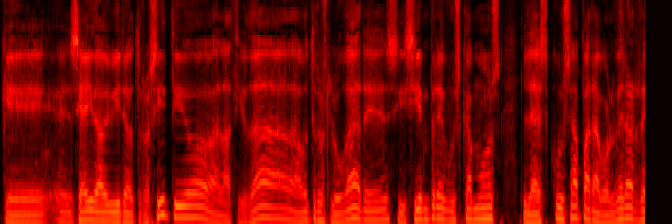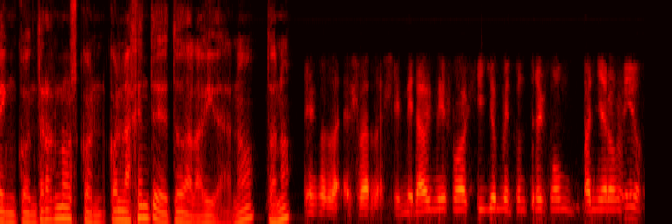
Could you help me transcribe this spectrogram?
que eh, se ha ido a vivir a otro sitio, a la ciudad, a otros lugares, y siempre buscamos la excusa para volver a reencontrarnos con, con la gente de toda la vida, ¿no, Tono? Es verdad, es verdad. Sí, mira, hoy mismo aquí yo me encontré con un compañero mío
